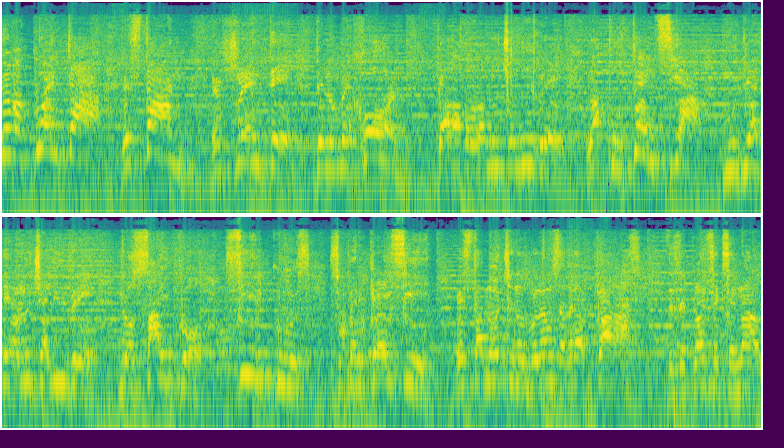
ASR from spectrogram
Nueva cuenta, están enfrente de lo mejor que ha dado la lucha libre, la potencia mundial de la lucha libre, los Psycho, Circus, Super Crazy. Esta noche nos volvemos a ver a caras desde el plan seccional.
